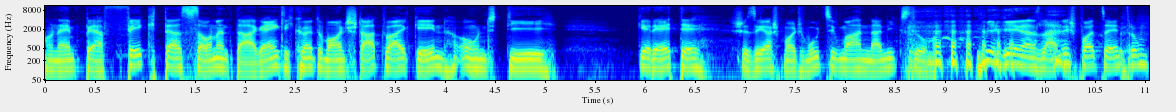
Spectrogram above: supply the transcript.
Und ein perfekter Sonnentag. Eigentlich könnte man in den Stadtwald gehen und die Geräte schon sehr mal schmutzig machen. Nein, nichts tun wir. wir gehen ans Landessportzentrum.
